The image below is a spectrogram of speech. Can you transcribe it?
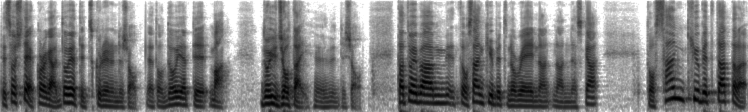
で、そしてこれがどうやって作れるんでしょう？えっと、どうやって、まあ、どういう状態？でしょう。例えば、3キュービットの例なんですが、3キュービットだったら、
